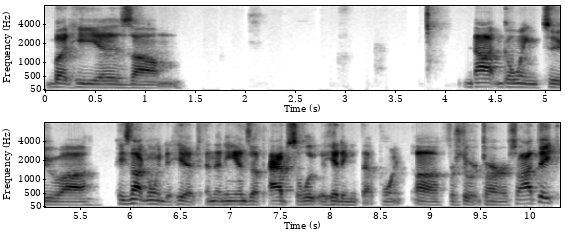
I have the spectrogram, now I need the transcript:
but he is um, not going to. Uh, he's not going to hit, and then he ends up absolutely hitting at that point uh, for Stuart Turner. So I think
